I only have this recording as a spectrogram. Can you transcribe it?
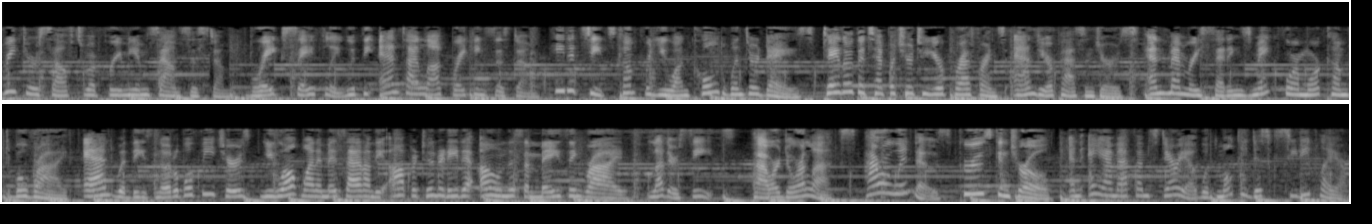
Treat yourself to a premium sound system. Brake safely with the anti-lock braking system. Heated seats comfort you on cold winter days. Tailor the temperature to your preference and your passengers. And memory settings make for a more comfortable ride. And with these notable features, you won't want to miss out on the opportunity to own this amazing ride. Leather seats, power door locks, power windows, cruise control, an AM FM stereo with multi-disc CD player,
